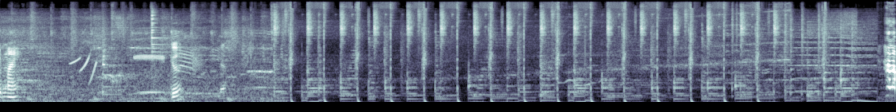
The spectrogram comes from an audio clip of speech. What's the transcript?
กูดไหมกูดฮัลโหล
